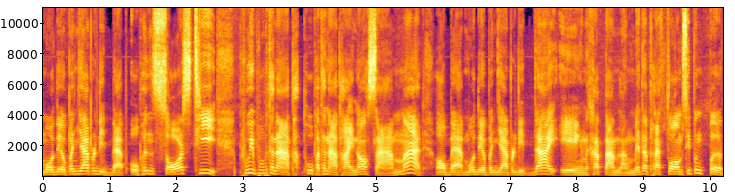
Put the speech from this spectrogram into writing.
โมเดลปัญญาประดิษฐ์แบบ Open Source ที่ผู้พัฒนาผู้พัฒนาภายนอกสามารถออกแบบโมเดลปัญญาประดิษฐ์ได้เองนะครับ ตามหลัง Meta Platform ที่เพิ่งเปิด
